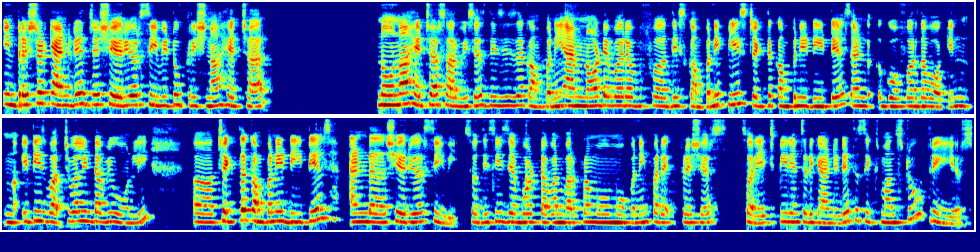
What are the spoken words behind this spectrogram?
Interested candidates, just share your CV to Krishna HR. Nona HR Services, this is a company. I am not aware of uh, this company. Please check the company details and go for the walk-in. It is virtual interview only. Uh, check the company details and uh, share your CV. So this is about uh, one work from home opening for freshers, sorry, experienced candidates, six months to three years.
